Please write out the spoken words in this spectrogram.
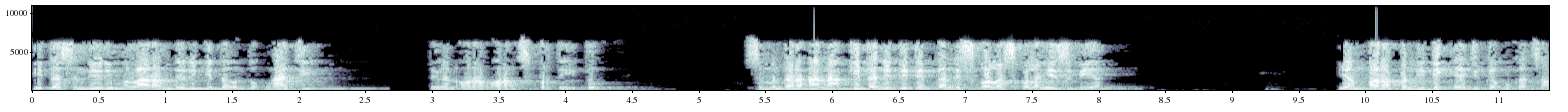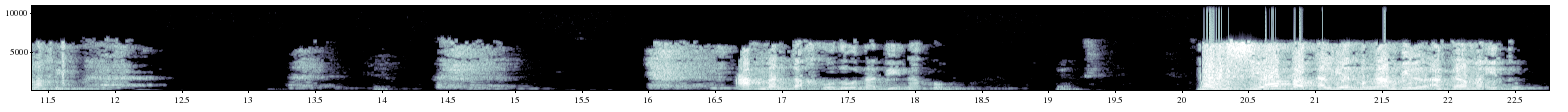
Kita sendiri melarang diri kita untuk ngaji dengan orang-orang seperti itu. Sementara anak kita dititipkan di sekolah-sekolah hizbiyah. Yang para pendidiknya juga bukan salafi. Amman takhuduna dinakum. Dari siapa kalian mengambil agama itu?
